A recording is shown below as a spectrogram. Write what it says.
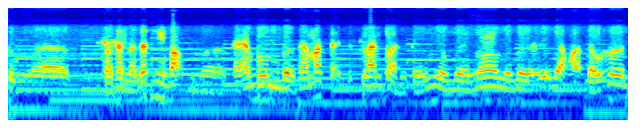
Tùng uh, quả thật là rất hy vọng cái album vừa ra mắt sẽ lan tỏa được tới nhiều người nghe, nhiều người yêu nhạc hòa tấu hơn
